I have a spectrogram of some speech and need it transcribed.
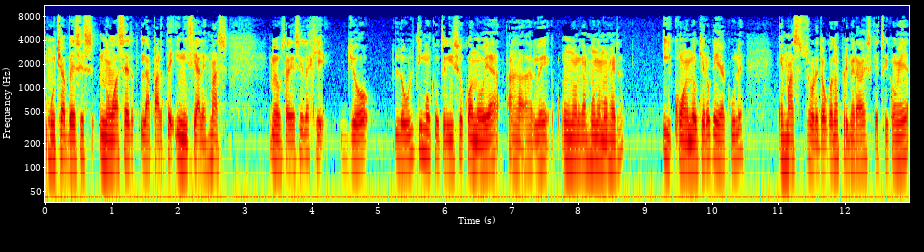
muchas veces no va a ser la parte inicial. Es más, me gustaría decirles que yo lo último que utilizo cuando voy a, a darle un orgasmo a una mujer y cuando quiero que eyacule, es más, sobre todo cuando es primera vez que estoy con ella,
